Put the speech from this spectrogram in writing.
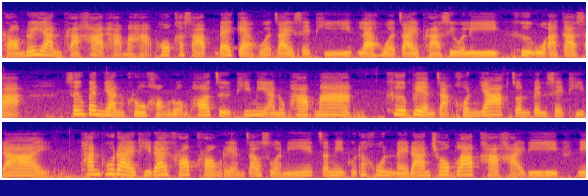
พร้อมด้วยยันพระคาถามหาโภคทรัพย์ ได้แก่หัวใจเศรษฐี และหัวใจพระศิวลี คืออุอากาสะซึ่งเป็นยันครูของหลวงพ่อจืดที่มีอนุภาพมาก คือเปลี่ยนจากคนยากจนเป็นเศรษฐีได้ ท่านผู้ใดที่ได้ครอบครองเหรียญเจ้าสัวนี้ จะมีพุทธคุณในด้านโชคลาภค้าขายดี มี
